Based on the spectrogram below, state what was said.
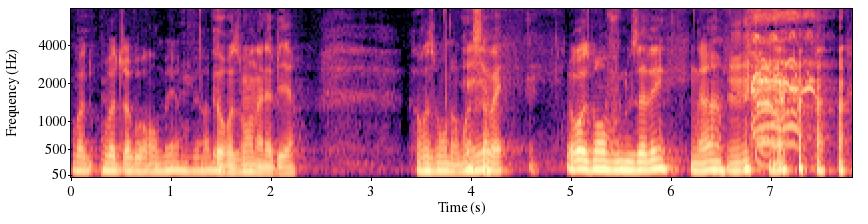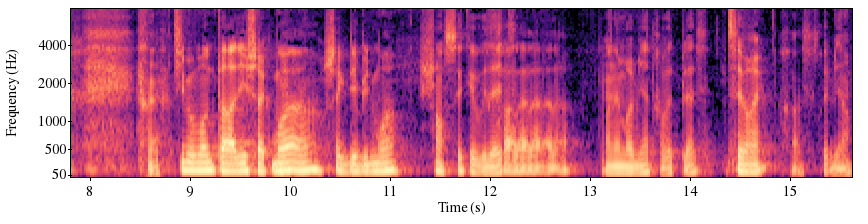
on va, on va déjà voir en mer, on verra bien. Heureusement, on a la bière. Heureusement, on a au moins Et ça. ouais. Heureusement, vous nous avez. hein. Hein. Petit moment de paradis chaque mois, hein, chaque début de mois. Chanceux que vous êtes. Ah là là là là. On aimerait bien être à votre place. C'est vrai. Ah, ce serait bien.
